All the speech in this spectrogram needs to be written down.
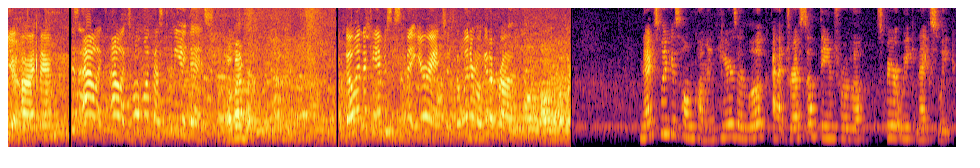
Yeah. Alright, fair. This is Alex. Alex, what month has 28 days? November. Go into Canvas to submit your answers. The winner will get a prize. Next week is homecoming. Here's a look at dress up themes for the Spirit Week next week.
